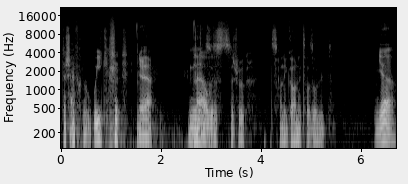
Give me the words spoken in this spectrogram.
Das ist einfach nur weak. Ja, yeah. In Nein, also Augen. das, das ist wirklich, das kann ich gar nicht haben, so Leute. Ja.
